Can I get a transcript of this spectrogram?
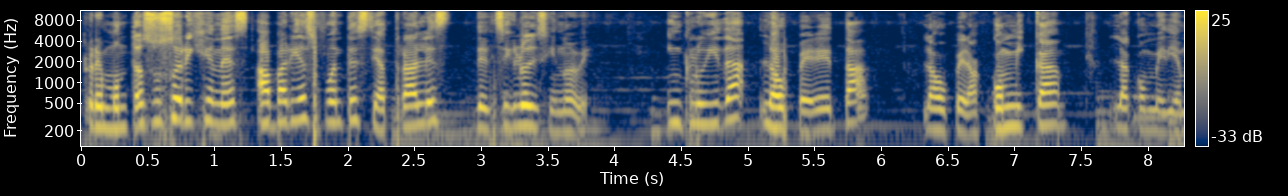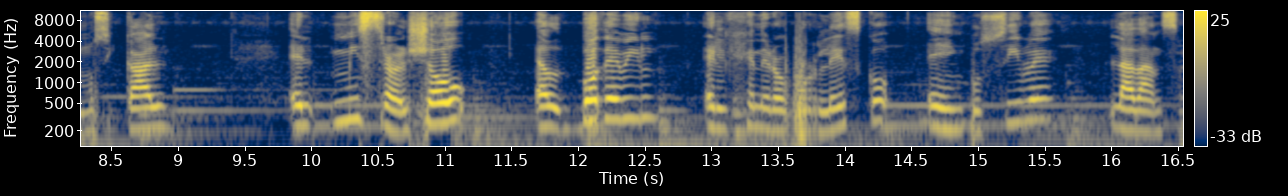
remonta sus orígenes a varias fuentes teatrales del siglo XIX, incluida la opereta, la ópera cómica, la comedia musical, el minstrel show, el vaudeville, el género burlesco e imposible la danza.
